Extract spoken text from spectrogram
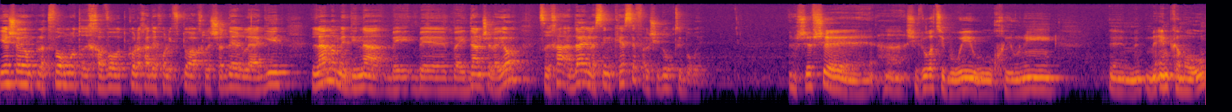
יש היום פלטפורמות רחבות, כל אחד יכול לפתוח, לשדר, להגיד, למה מדינה בעידן של היום צריכה עדיין לשים כסף על שידור ציבורי? אני חושב שהשידור הציבורי הוא חיוני אה, מאין כמוהו,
